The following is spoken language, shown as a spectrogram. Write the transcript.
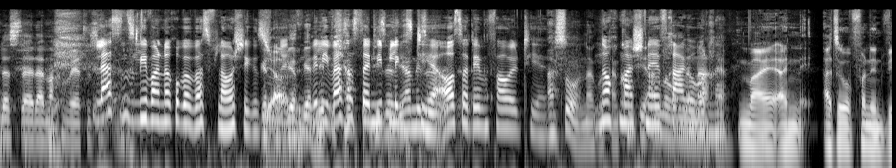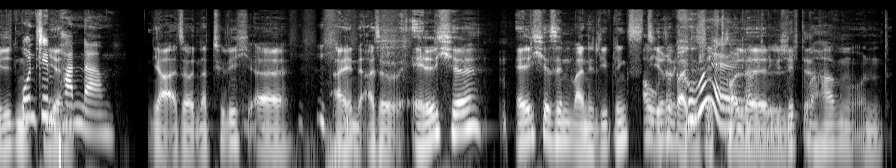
das, äh, da machen wir jetzt. Lass uns lieber noch über was Flauschiges Genau, sprechen. wir- wir- Willi, was ist dein diese- Lieblingstier diese- außer dem Faultier? Ach so, na gut. Noch dann mal kommt die schnell Fragerunde. nachher. Mal ein, also von den wilden Und dem Tieren. Panda. Ja, also natürlich äh, ein, also Elche. Elche sind meine Lieblingstiere, Oh, weil cool. die so tolle. Lippen haben und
